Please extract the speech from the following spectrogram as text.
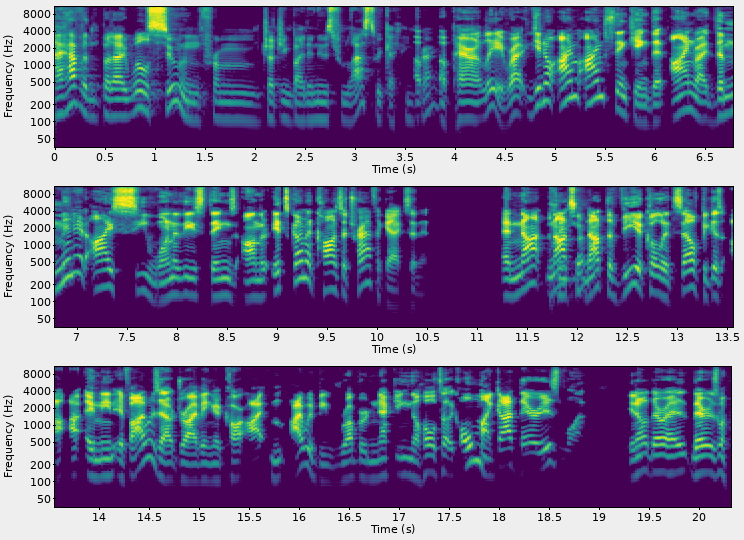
I haven't, but I will soon. From judging by the news from last week, I think. Right? apparently, right. You know, I'm I'm thinking that Einride. The minute I see one of these things on there, it's going to cause a traffic accident and not not so. not the vehicle itself because I, I, mean if i was out driving a car i i would be rubbernecking the whole time like oh my god there is one. You know there there is one.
